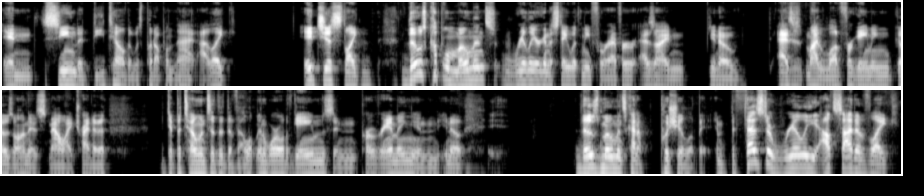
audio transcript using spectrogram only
and seeing the detail that was put up on that, I like it just like those couple moments really are going to stay with me forever as I'm, you know, as my love for gaming goes on as now I try to dip a toe into the development world of games and programming and, you know, those moments kind of push you a little bit. And Bethesda really outside of like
